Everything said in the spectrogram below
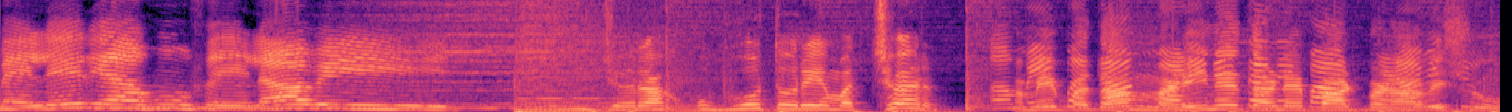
મેલેરિયા હું ફેલાવીશ. તું જરાક ઊભો તો રે મચ્છર. અમે બધા મળીને તને પાઠ ભણાવીશું.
